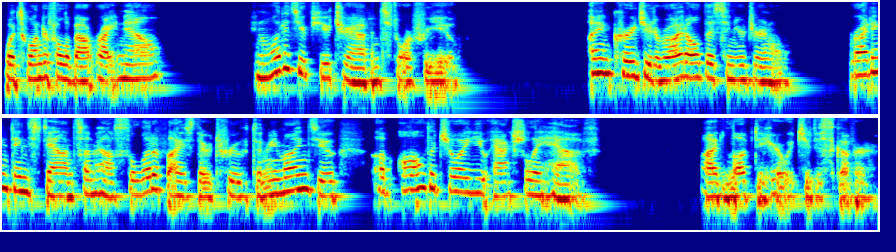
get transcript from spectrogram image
What's wonderful about right now? And what does your future have in store for you? I encourage you to write all this in your journal writing things down somehow solidifies their truth and reminds you of all the joy you actually have. I'd love to hear what you discover.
